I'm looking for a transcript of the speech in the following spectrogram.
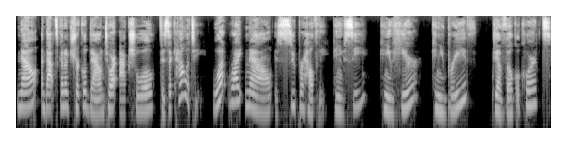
Now, and that's going to trickle down to our actual physicality. What right now is super healthy? Can you see? Can you hear? Can you breathe? Do you have vocal cords?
